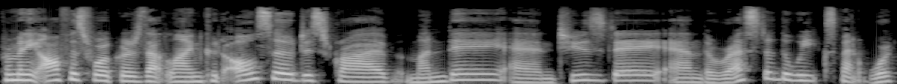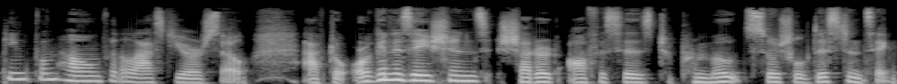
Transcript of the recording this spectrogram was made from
For many office workers, that line could also describe Monday and Tuesday and the rest of the week spent working from home for the last year or so, after organizations shuttered offices to promote social distancing.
